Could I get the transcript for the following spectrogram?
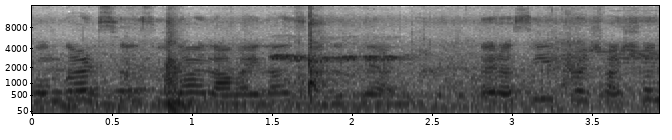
होमगार्ड्स सुद्धा लावायला सांगितले आहे. तर अशी प्रशासन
